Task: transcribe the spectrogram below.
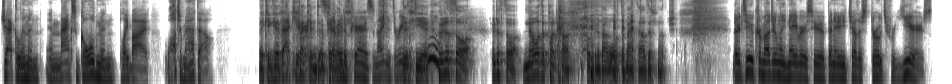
Jack Lemmon, and Max Goldman, played by Walter Matthau. Making his Back here. second appearance Second appearance, 93. this year. Woo. Who'd have thought? Who'd have thought? No other podcast talking about Walter Matthau this much. They're two curmudgeonly neighbors who have been at each other's throats for years.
